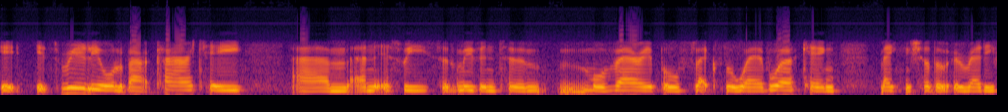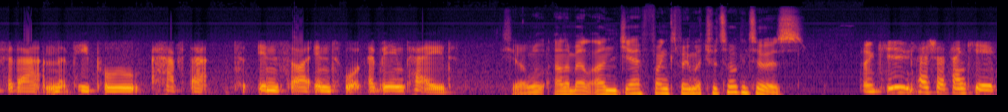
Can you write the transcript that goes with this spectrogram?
it, it's really all about clarity. Um, and as we sort of move into a more variable, flexible way of working, making sure that we're ready for that and that people have that insight into what they're being paid. Sure. Well, Annabel and Jeff, thanks very much for talking to us. Thank you. Pleasure. Thank you.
